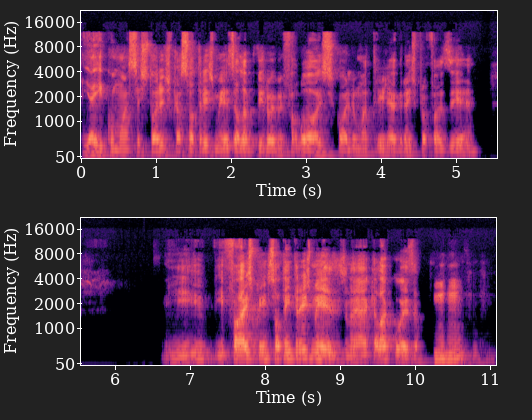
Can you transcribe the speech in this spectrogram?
e aí, como essa história de ficar só três meses, ela virou e me falou, ó, escolhe uma trilha grande para fazer e, e faz, porque a gente só tem três meses, né? Aquela coisa. Uhum.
